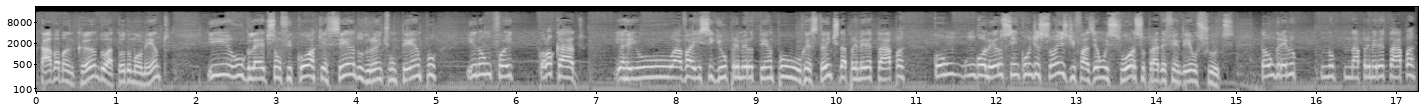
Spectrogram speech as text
estava mancando a todo momento. E o Gladson ficou aquecendo durante um tempo e não foi colocado. E aí o Havaí seguiu o primeiro tempo, o restante da primeira etapa, com um goleiro sem condições de fazer um esforço para defender os chutes. Então o Grêmio, no, na primeira etapa,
